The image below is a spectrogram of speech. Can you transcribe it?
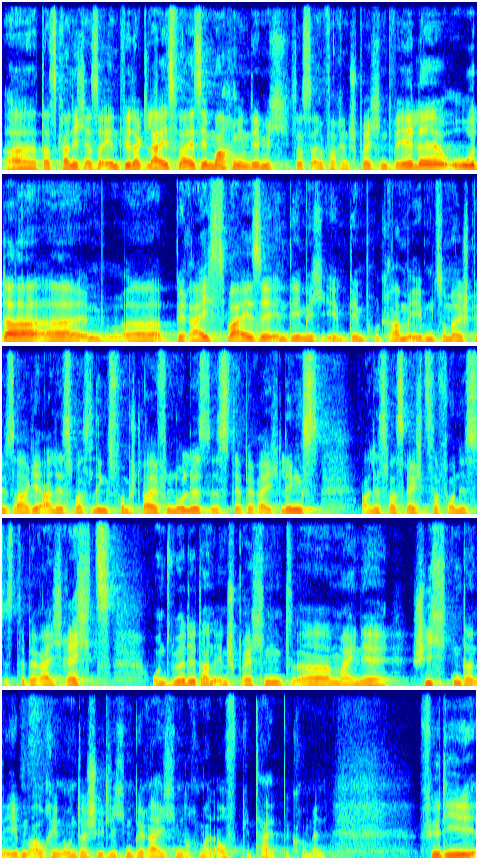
Äh, das kann ich also entweder gleisweise machen, indem ich das einfach entsprechend wähle, oder äh, äh, bereichsweise, indem ich eben dem Programm eben zum Beispiel sage, alles was links vom Streifen 0 ist, ist der Bereich links, alles was rechts davon ist, ist der Bereich rechts und würde dann entsprechend äh, meine Schichten dann eben auch in unterschiedlichen Bereichen nochmal aufgeteilt bekommen. Für die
